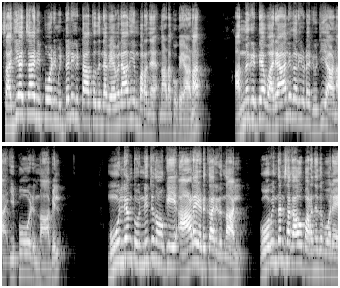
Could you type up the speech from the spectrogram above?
സജി അച്ചാൻ ഇപ്പോഴും ഇഡ്ഡലി കിട്ടാത്തതിന്റെ വേവലാതിയും പറഞ്ഞ് നടക്കുകയാണ്. അന്ന് കിട്ടിയ വരാൽ കറിയുടെ രുചിയാണ് ഇപ്പോഴും നാവിൽ. മൂല്യം തുന്നിച്ചു നോക്കി ആളെ എടുക്കാനിരുന്നാൽ ഗോവിന്ദൻ സഖാവ് പറഞ്ഞതുപോലെ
